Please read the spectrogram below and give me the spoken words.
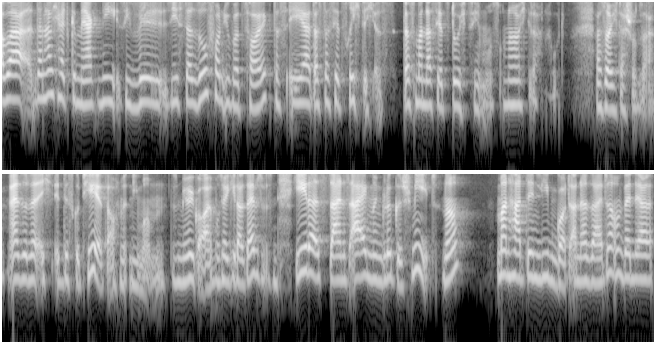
Aber dann habe ich halt gemerkt, nee, sie will, sie ist da so von überzeugt, dass er, dass das jetzt richtig ist, dass man das jetzt durchziehen muss. Und dann habe ich gedacht, na gut, was soll ich da schon sagen? Also ne, ich diskutiere jetzt auch mit niemandem. Das ist mir egal, muss ja jeder selbst wissen. Jeder ist seines eigenen Glückes Schmied, ne? Man hat den lieben Gott an der Seite und wenn der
